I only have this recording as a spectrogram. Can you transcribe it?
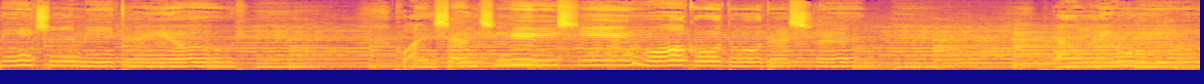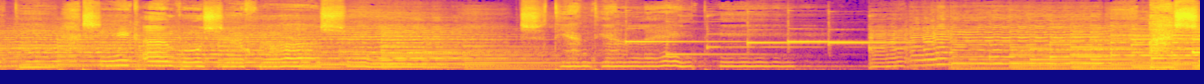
你执迷的忧郁，幻想记醒我孤独的身影，飘零一地，细看不是花絮，是点点泪滴。爱是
